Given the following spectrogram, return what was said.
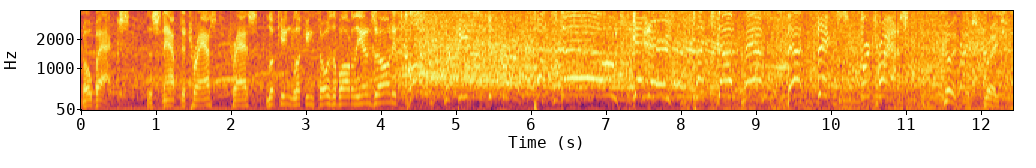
No backs. The snap to Trask. Trask looking, looking, throws the ball to the end zone. It's caught for Keon Zipperer. Touchdown! Gators! Touchdown pass. That's six for Trask. Goodness gracious.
